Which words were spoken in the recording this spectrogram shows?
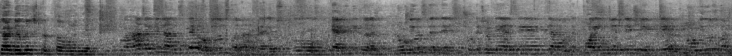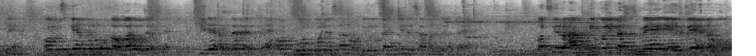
क्या डैमेज करता जब वहाँ जाके लंग्स में नोड्यूल्स बनाते हैं उसको कैविटी नोड्यूल्स रहते हैं छोटे छोटे ऐसे क्या बोलते हैं कॉइन जैसे शेप के नोड्यूल्स बनते हैं और उसके अंदर वो कवर हो जाते हैं कीड़े अंदर रहते हैं और गोल गोल जैसा नोड्यूल कंचे जैसा बन जाता है। और फिर आपके कोई लंग्स में एयरवे है ना वो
